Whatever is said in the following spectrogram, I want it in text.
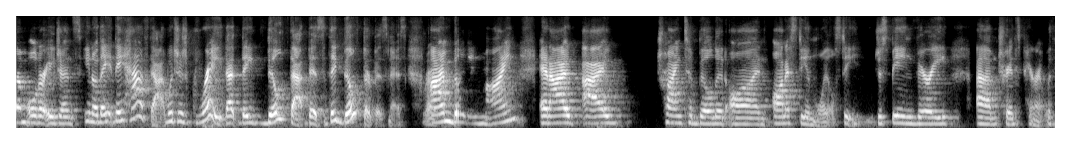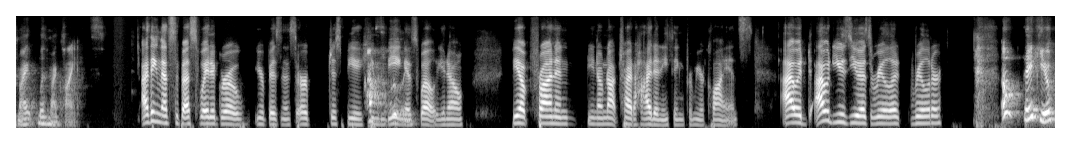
Some older agents, you know, they they have that, which is great that they built that business. They built their business. Right. I'm building mine and I I trying to build it on honesty and loyalty, just being very um, transparent with my with my clients. I think that's the best way to grow your business or just be a human Absolutely. being as well, you know be upfront and you know not try to hide anything from your clients. I would i would use you as a real realtor. Oh thank you.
